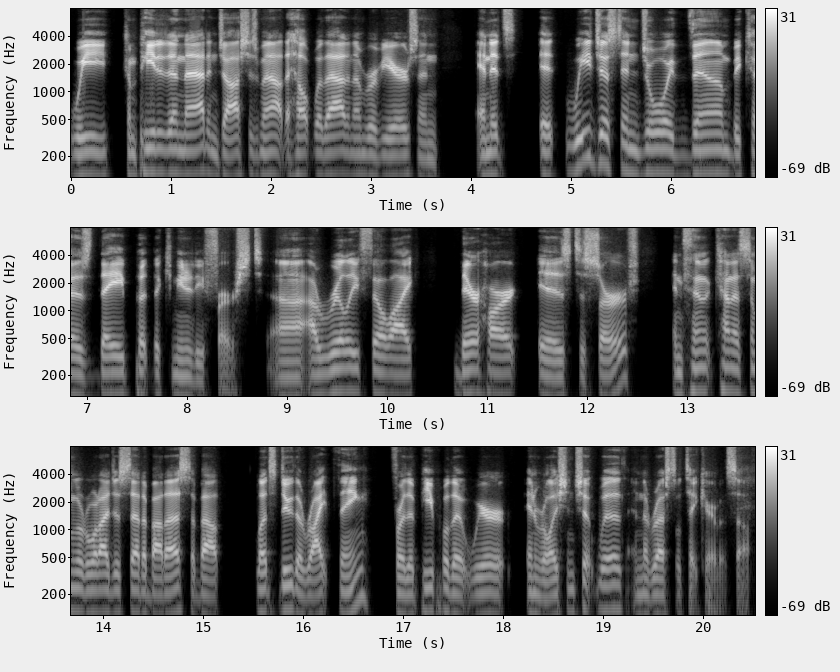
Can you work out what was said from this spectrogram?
We competed in that, and Josh has been out to help with that a number of years. And and it's it we just enjoy them because they put the community first. Uh, I really feel like their heart is to serve, and kind of similar to what I just said about us about let's do the right thing for the people that we're in relationship with, and the rest will take care of itself.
